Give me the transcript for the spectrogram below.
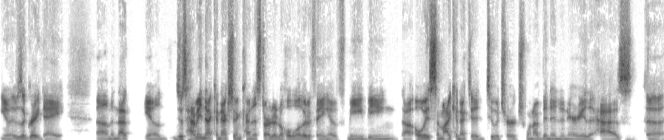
you know, it was a great day. Um, and that you know just having that connection kind of started a whole other thing of me being uh, always semi-connected to a church when i've been in an area that has because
